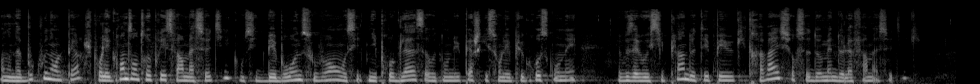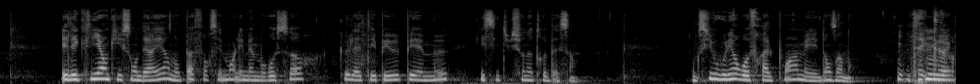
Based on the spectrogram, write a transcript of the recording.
on en a beaucoup dans le Perche. Pour les grandes entreprises pharmaceutiques, on cite Bebron souvent, on cite Niproglas à Haute du Perche qui sont les plus grosses qu'on ait. Et vous avez aussi plein de TPE qui travaillent sur ce domaine de la pharmaceutique. Et les clients qui sont derrière n'ont pas forcément les mêmes ressorts que la TPE PME qui se situe sur notre bassin. Donc si vous voulez, on refera le point, mais dans un an. D'accord.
